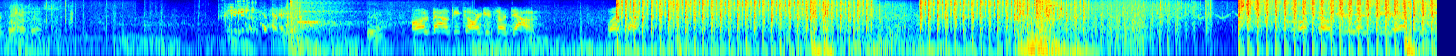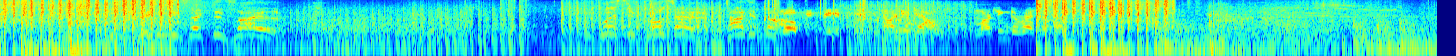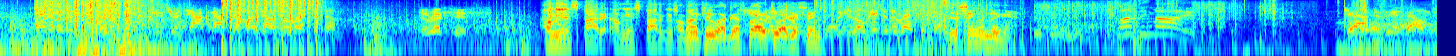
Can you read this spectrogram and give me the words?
behind us. Yeah. All bounty targets are down. Well done. Hostile UAV active. Taking effective fire! Requesting crosshair! Target mark! Copy, Phoenix Target down. Marking the rest of them. Them. I'm getting spotted. I'm getting spotted. I'm I'm getting too. I got spotted too. I just seen him. We've located the rest of I them. just seen a nigga. Planting mine! Gas is inbound.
